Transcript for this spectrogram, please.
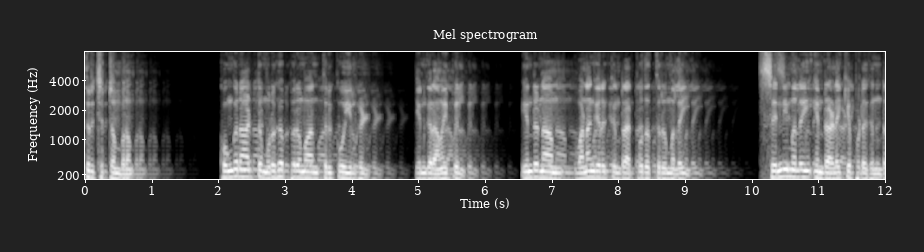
திருச்சிற்றம்பரம். கொங்கு நாட்டு முருகப்பெருமான் திருக்கோயில்கள் என்கிற அமைப்பில் இன்று நாம் வணங்க இருக்கின்ற அற்புத திருமலை சென்னிமலை என்று அழைக்கப்படுகின்ற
